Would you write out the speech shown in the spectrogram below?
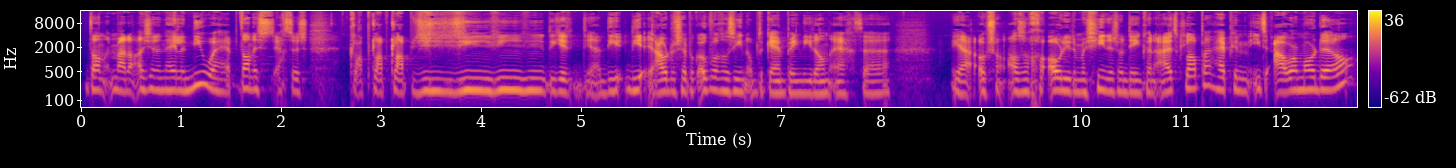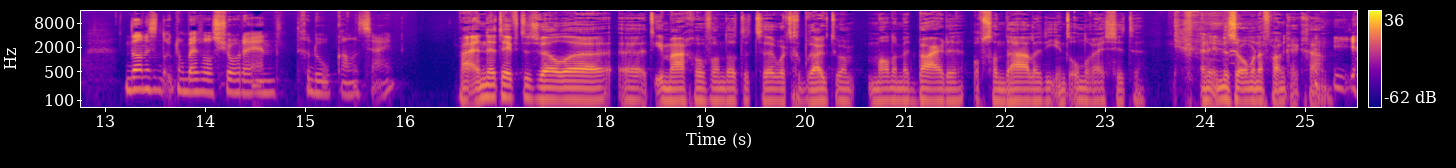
Dan, maar dan als je een hele nieuwe hebt, dan is het echt dus klap, klap, klap. Die, ja, die, die ouders heb ik ook wel gezien op de camping, die dan echt, eh, ja, ook zo, als een geoliede machine zo'n ding kunnen uitklappen. Heb je een iets ouder model, dan is het ook nog best wel sjorren en gedoe kan het zijn. Maar en het heeft dus wel eh, eh, het imago van dat het eh, wordt gebruikt door mannen met baarden of sandalen die in het onderwijs zitten. En in de zomer naar Frankrijk gaan. Ja.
